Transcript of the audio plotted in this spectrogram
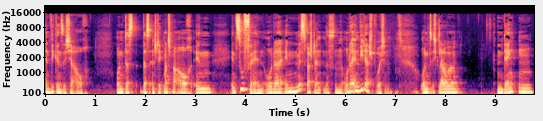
entwickeln sich ja auch. Und das, das entsteht manchmal auch in, in Zufällen oder in Missverständnissen oder in Widersprüchen. Und ich glaube, ein Denken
